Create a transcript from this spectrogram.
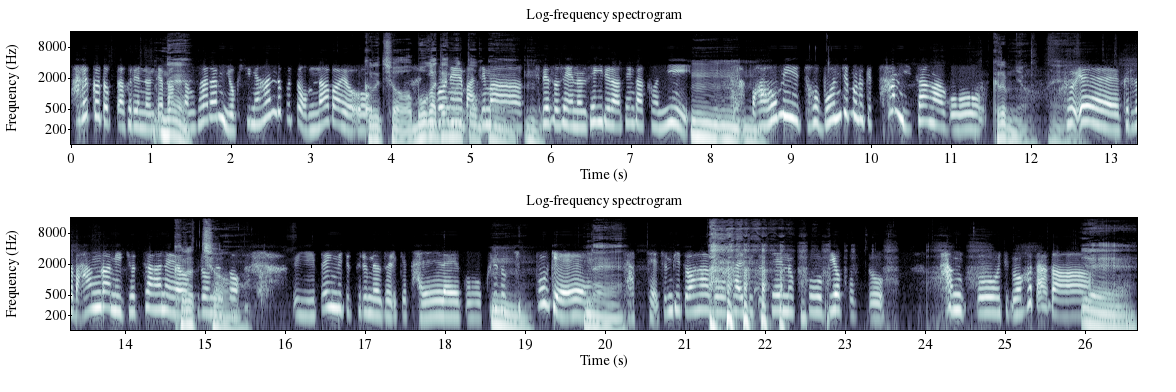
바랄 것 없다 그랬는데 네. 막상 사람 욕심이 한두 푼도 없나 봐요. 그렇죠. 뭐가 이번에 또. 마지막 음, 음. 집에서 새는 생일이라 생각하니 음, 음, 음. 마음이 저 뭔지 모르게 참 이상하고 그럼요. 네. 그 예 그래서 마음감이 교차하네요. 그렇죠. 그러면서 이 백뮤직 들으면서 이렇게 달래고 그래도 음. 기쁘게 네. 잡채 준비도 하고 갈비도 재놓고 미역국도 담고 지금 하다가 예.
